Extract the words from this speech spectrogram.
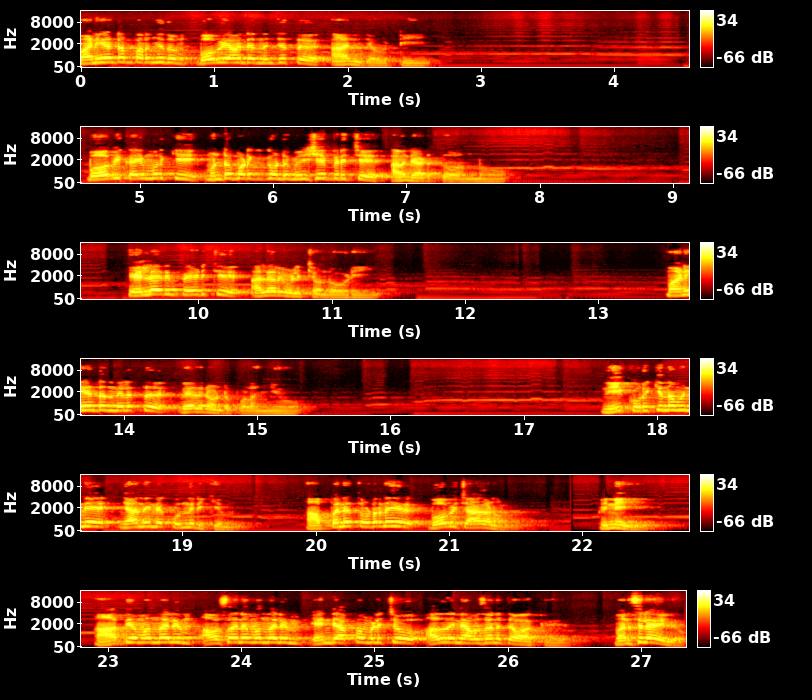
മണികണ്ഠൻ പറഞ്ഞതും ബോബി അവന്റെ നെഞ്ചത്ത് ആൻ ചവിട്ടി ബോബി കൈമുറുക്കി മുണ്ടും മുടക്കിക്കൊണ്ട് മീശയെ പിരിച്ച് അവന്റെ അടുത്ത് വന്നു. എല്ലാവരും പേടിച്ച് അലറി വിളിച്ചോണ്ട് ഓടി മണികണ്ഠൻ നിലത്ത് വേദന കൊണ്ട് പുളഞ്ഞു നീ കുറിക്കുന്ന മുന്നേ ഞാൻ നിന്നെ കൊന്നിരിക്കും. അപ്പനെ തുടർന്ന് ബോബി പിന്നെ ആദ്യം വന്നാലും അവസാനം വന്നാലും എന്റെ അപ്പം വിളിച്ചോ അത് തന്നെ അവസാനത്തെ വാക്ക്. മനസ്സിലായല്ലോ?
